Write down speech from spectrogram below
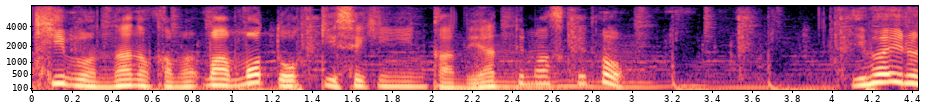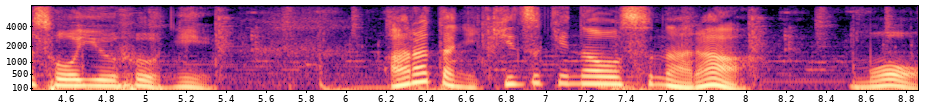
気分なのかも、まあ、もっと大きい責任感でやってますけど、いわゆるそういう風に新たに築き直すならもう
